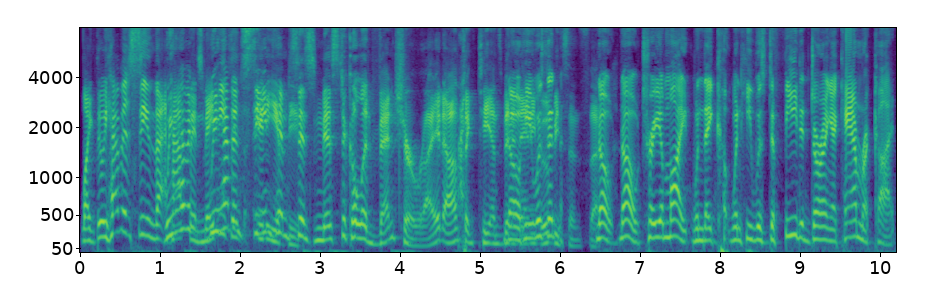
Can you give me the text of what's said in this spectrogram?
Like we haven't seen that We happen. haven't, maybe we haven't since seen him these. since Mystical Adventure, right? I don't think Tien's been No, in he any was movie in- since then. No, no, Tria might when they when he was defeated during a camera cut.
